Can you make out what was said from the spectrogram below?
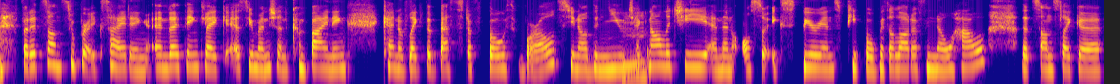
but it sounds super exciting. And I think, like, as you mentioned, combining kind of like the best of both worlds, you know, the new mm-hmm. technology and then also experienced people with a lot of know how. That sounds like a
